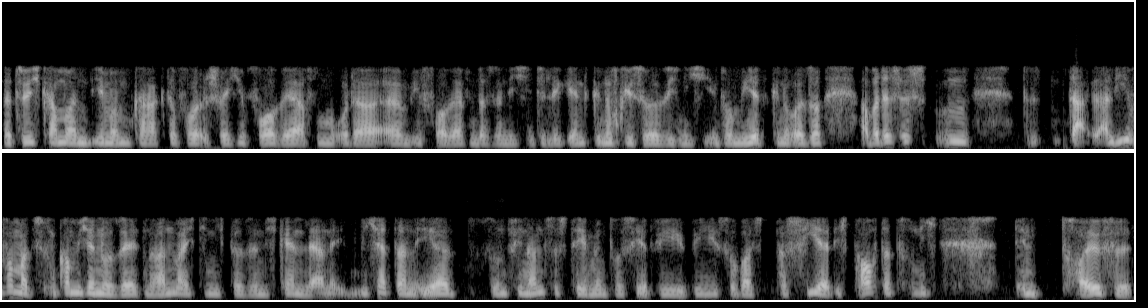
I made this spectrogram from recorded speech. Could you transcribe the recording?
natürlich kann man jemandem Charakterschwäche vorwerfen oder ähm, ihm vorwerfen, dass er nicht intelligent genug ist oder sich nicht informiert genug oder so. Aber das ist, ähm, das, da, an die Informationen komme ich ja nur selten ran, weil ich die nicht persönlich kennenlerne. Mich hat dann eher so ein Finanzsystem interessiert, wie, wie sowas passiert. Ich brauche dazu nicht den Teufel.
